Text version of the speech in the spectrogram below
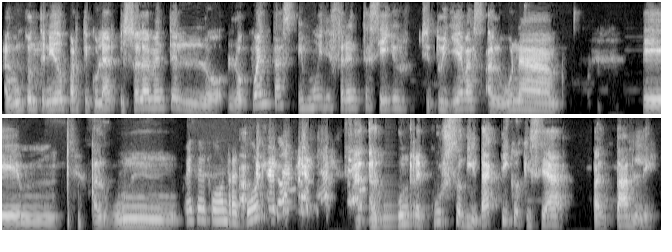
algún contenido en particular y solamente lo, lo, cuentas, es muy diferente si ellos, si tú llevas alguna, em, algún... ¿Puede ser como un recurso? algún recurso didáctico que sea palpable.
